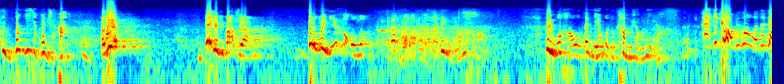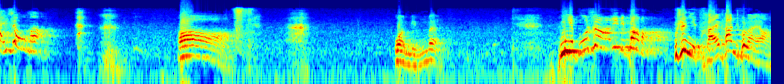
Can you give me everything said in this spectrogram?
不，你到底想干啥？阿丽，你别跟你爸这样，都为你好嘛。为我好，为我好，我半年我都看不着你啊！你考虑过我的感受吗？啊，我明白了，你不是阿丽的爸爸，不是你才看出来呀、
